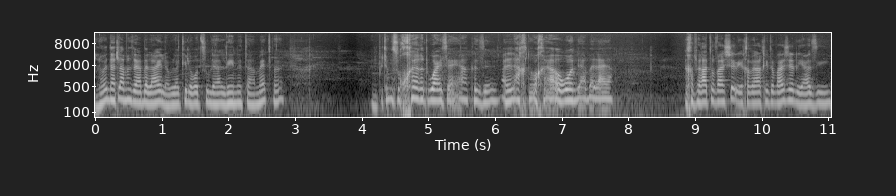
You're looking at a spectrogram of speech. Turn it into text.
אני לא יודעת למה זה היה בלילה, אולי כאילו רצו להלין את המת. אני פתאום זוכרת, וואי, זה היה כזה, הלכנו אחרי הארון, זה היה בלילה. וחברה טובה שלי, החברה הכי טובה שלי, אז היא, היא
